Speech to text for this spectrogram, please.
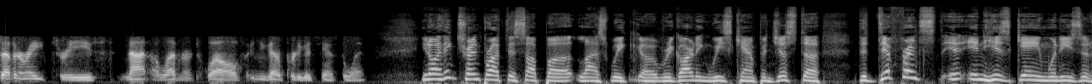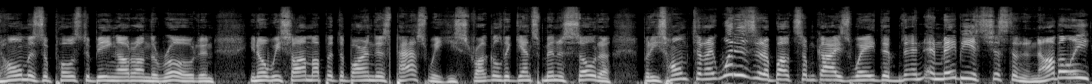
seven or eight threes, not 11 or 12, and you got a pretty good chance to win. You know, I think Trent brought this up uh, last week uh, regarding Wieskamp and just uh, the difference in, in, his game when he's at home as opposed to being out on the road. And, you know, we saw him up at the barn this past week. He struggled against Minnesota, but he's home tonight. What is it about some guys, Wade, that, and, and maybe it's just an anomaly,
